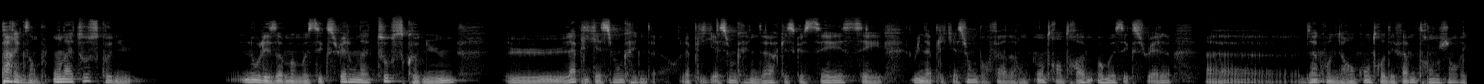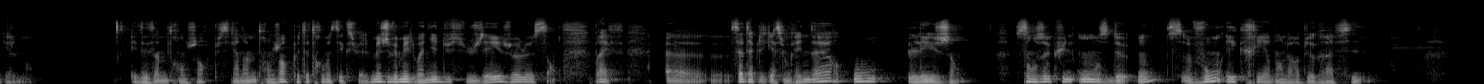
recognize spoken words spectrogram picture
Par exemple, on a tous connu, nous les hommes homosexuels, on a tous connu l'application Grinder. L'application Grinder, qu'est-ce que c'est? C'est une application pour faire des rencontres entre hommes homosexuels, euh, bien qu'on y rencontre des femmes transgenres également. Et des hommes transgenres, puisqu'un homme transgenre peut être homosexuel. Mais je vais m'éloigner du sujet, je le sens. Bref, euh, cette application Grinder où les gens, sans aucune once de honte, vont écrire dans leur biographie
